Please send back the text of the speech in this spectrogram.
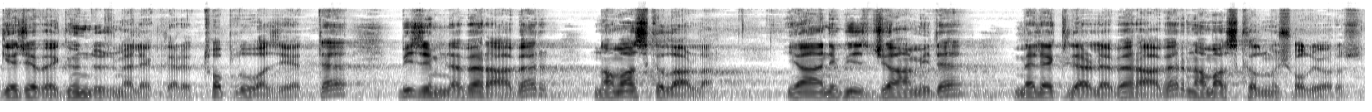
Gece ve gündüz melekleri toplu vaziyette bizimle beraber namaz kılarlar. Yani biz camide meleklerle beraber namaz kılmış oluyoruz.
